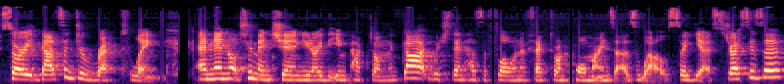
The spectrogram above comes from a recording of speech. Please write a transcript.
So that's a direct link. And then not to mention you know the impact on the gut which then has a flow and effect on hormones as well. So yes yeah, stress is a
